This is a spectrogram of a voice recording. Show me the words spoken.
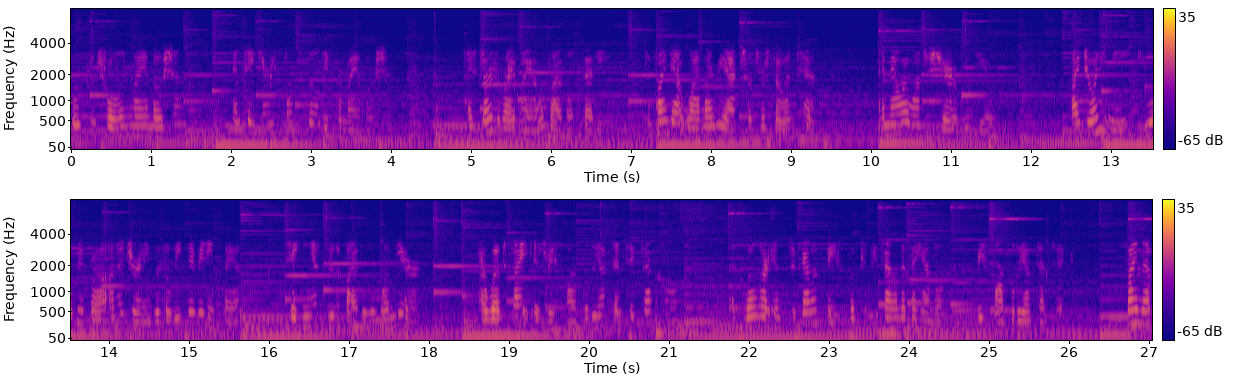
both controlling my emotions and taking responsibility for my emotions. I started to write my own Bible study to find out why my reactions were so intense, and now I want to share it with you. By joining me, you will be brought on a journey with a weekly reading plan, taking us through the Bible in one year. Our website is responsiblyauthentic.com, as well as our Instagram and Facebook can be found at the handle Responsibly Authentic. Sign up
